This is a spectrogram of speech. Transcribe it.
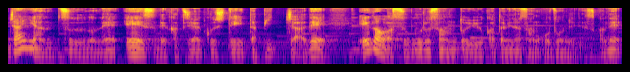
ジャイアンツのねエースで活躍していたピッチャーで江川卓さんという方皆さんご存知ですかね。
